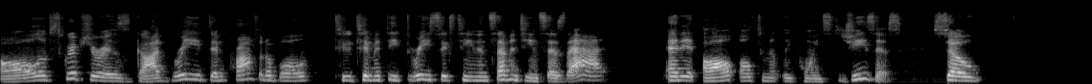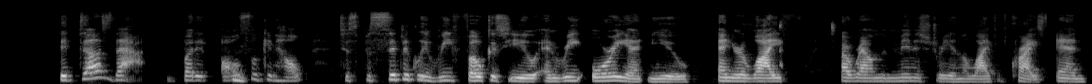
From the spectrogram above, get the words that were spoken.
all of scripture is God breathed and profitable. 2 Timothy 3 16 and 17 says that. And it all ultimately points to Jesus. So it does that, but it also can help to specifically refocus you and reorient you and your life around the ministry and the life of Christ. And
